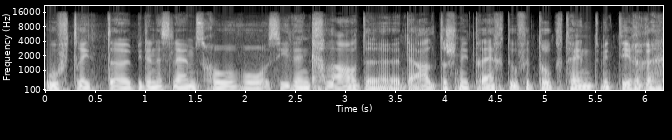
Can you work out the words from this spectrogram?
Auftritten bei den Slams gekommen, wo sie dann klar den, den Altersschnitt recht aufgedruckt haben mit ihrer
